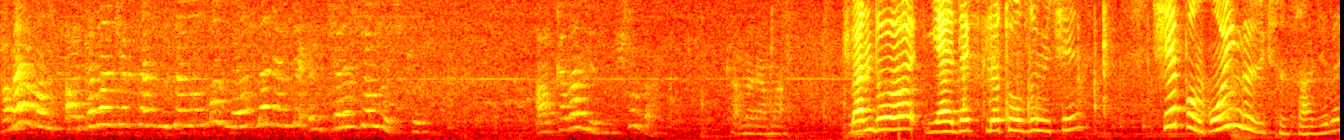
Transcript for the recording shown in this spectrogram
Kameraman arkadan çeksen güzel olmaz mı? Önden hem de e, televizyon gözüküyor. Arkadan dedim şurada. Kameraman. Ben de o yedek pilot olduğum için şey yapalım, oyun gözüksün sadece be.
